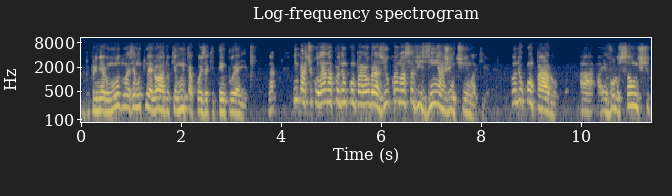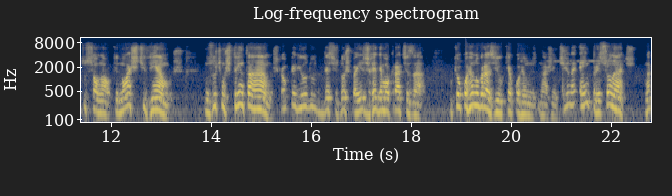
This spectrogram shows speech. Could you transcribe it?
do primeiro mundo, mas é muito melhor do que muita coisa que tem por aí. Né? Em particular, nós podemos comparar o Brasil com a nossa vizinha Argentina aqui. Quando eu comparo a, a evolução institucional que nós tivemos nos últimos 30 anos, que é o período desses dois países redemocratizados, o que ocorreu no Brasil, o que ocorreu na Argentina, é impressionante. Né?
